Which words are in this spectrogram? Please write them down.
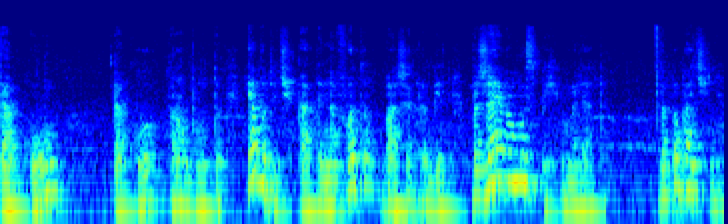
таку, таку роботу. Я буду чекати на фото ваших робіт. Бажаю вам успіхів, малята. До побачення!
